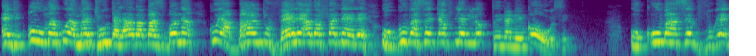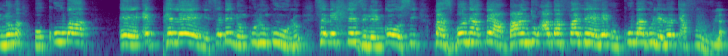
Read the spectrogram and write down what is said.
And uma kuyamajuda laba bazibona kuyabantu vele abafanele ukuba setafuleni lokugcina nenkosi ukuba sekuvuke noma ukuba eh ekupheleni sebenonkulunkulu sebehlezi nenkosi bazibona beabantu abafanele ukuba kulelo tafula.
